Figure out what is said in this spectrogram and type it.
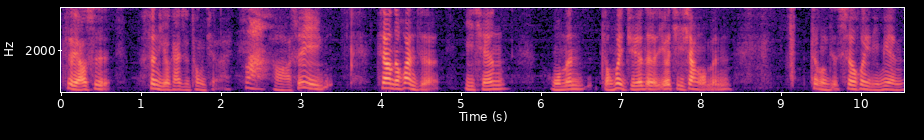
治疗室，身体又开始痛起来。哇，啊，所以这样的患者，以前我们总会觉得，尤其像我们 这种社会里面，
